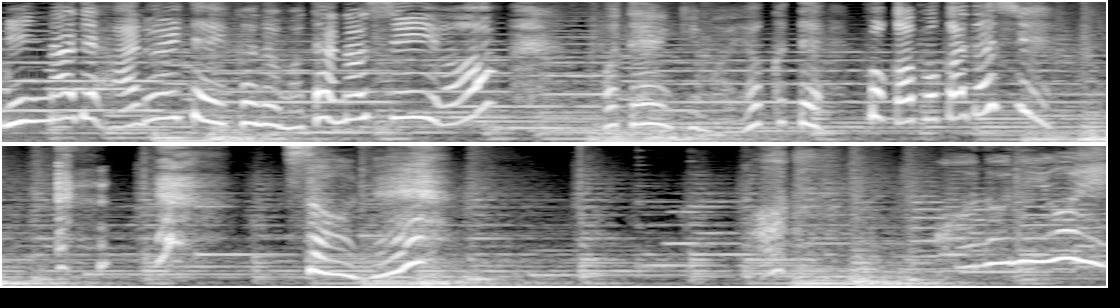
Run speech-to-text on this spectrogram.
みんなで歩いていくのも楽しいよ。お天気も良くてポカポカだし。そうね。この匂い。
